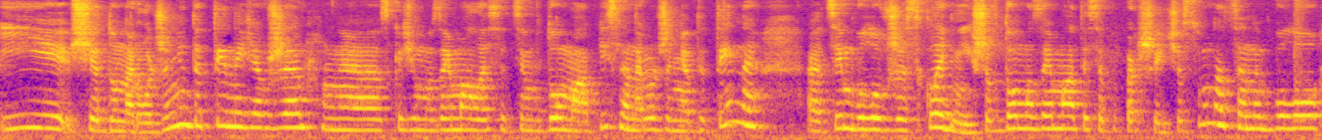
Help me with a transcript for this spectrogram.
І ще до народження дитини я вже, е, скажімо, займалася цим вдома. Після народження дитини е, цим було вже складніше вдома займатися. По-перше, часу на це не було.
